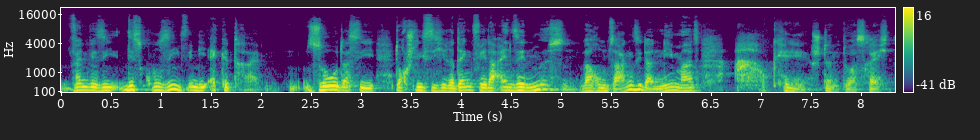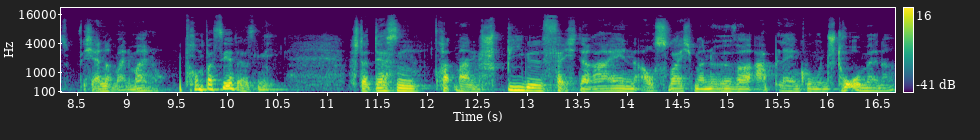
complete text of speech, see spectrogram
wenn wir sie diskursiv in die Ecke treiben, so dass sie doch schließlich ihre Denkfehler einsehen müssen? Warum sagen sie dann niemals, ah, okay, stimmt, du hast recht, ich ändere meine Meinung? Warum passiert das nie? Stattdessen hat man Spiegelfechtereien, Ausweichmanöver, Ablenkungen, Strohmänner.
